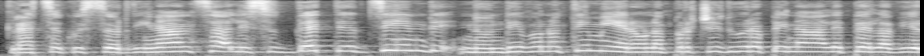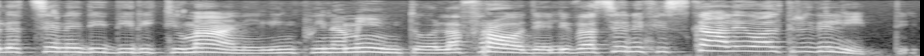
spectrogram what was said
Grazie a questa ordinanza le suddette aziende non devono temere una procedura penale per la violazione dei diritti umani, l'inquinamento, la frode, l'evasione fiscale o altri delitti.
